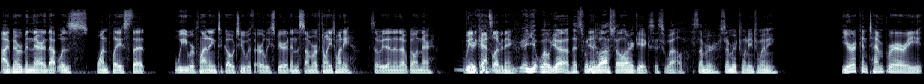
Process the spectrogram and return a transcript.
I've never been there. That was one place that we were planning to go to with Early Spirit in the summer of 2020. So we didn't end up going there. We had to cancel everything. Yeah, well, yeah, that's when we lost all our gigs as well. Summer, summer 2020. You're a contemporary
